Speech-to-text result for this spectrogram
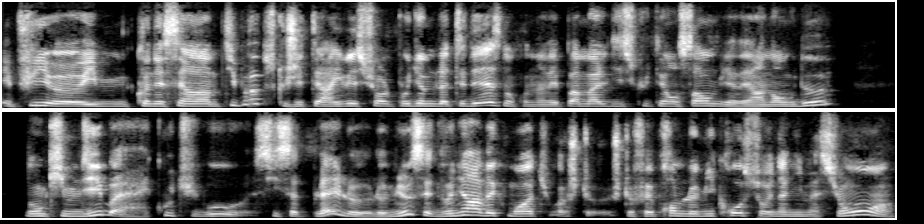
Et puis euh, il me connaissait un petit peu parce que j'étais arrivé sur le podium de la TDS, donc on avait pas mal discuté ensemble il y avait un an ou deux. Donc il me dit, bah écoute Hugo, si ça te plaît, le, mieux c'est de venir avec moi, tu vois, je te, je te, fais prendre le micro sur une animation,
